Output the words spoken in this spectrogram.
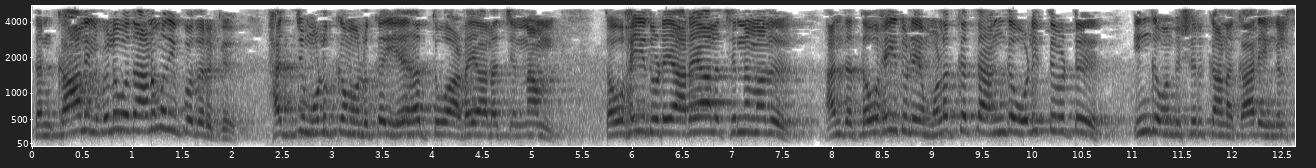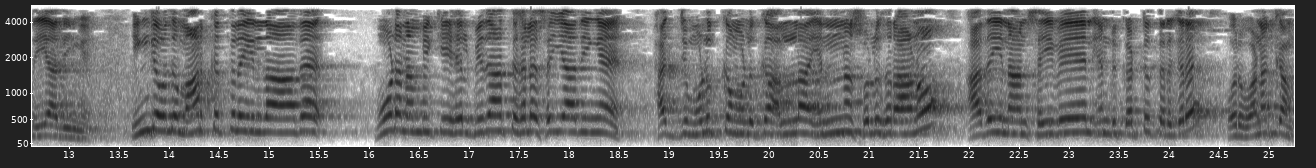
தன் காலில் விழுவதை அனுமதிப்பதற்கு. ஹஜ் முழுக்க முழுக்க ஏகத்துவ அடையாள சின்னம். தௌஹீதுடைய அடையாள சின்னம் அது. அந்த தௌஹீதுடைய முழக்கத்தை அங்கே ஒழித்துவிட்டு இங்கே வந்து ஷிர்கான காரியங்கள் செய்யாதீங்க. இங்கே வந்து மார்க்கத்தில் இல்லாத மூட நம்பிக்கைகள் விதாத்துகளை செய்யாதீங்க. ஹஜ் முழுக்க முழுக்க அல்லாஹ் என்ன சொல்லுகிறானோ அதை நான் செய்வேன் என்று கற்றுத்தருகிற ஒரு வணக்கம்.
